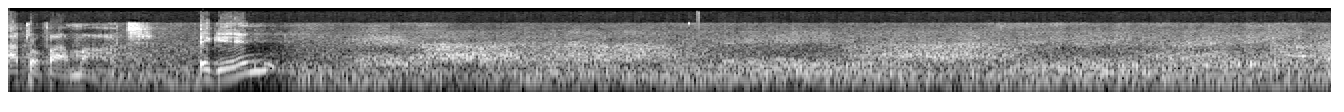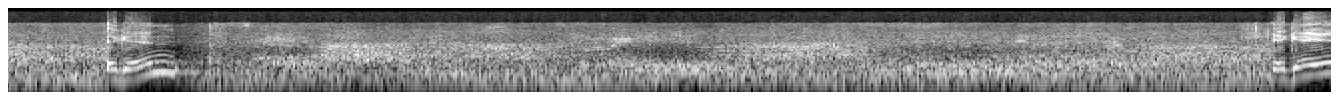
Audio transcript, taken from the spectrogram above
out of our mouth. Again, Again. Again.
